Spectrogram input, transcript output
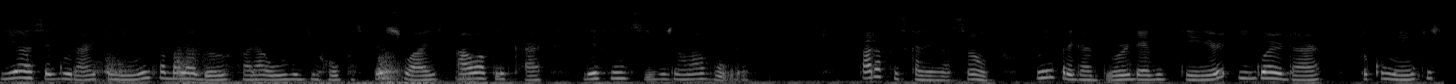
e assegurar que nenhum trabalhador fará uso de roupas pessoais ao aplicar defensivos na lavoura. Para fiscalização, o empregador deve ter e guardar documentos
